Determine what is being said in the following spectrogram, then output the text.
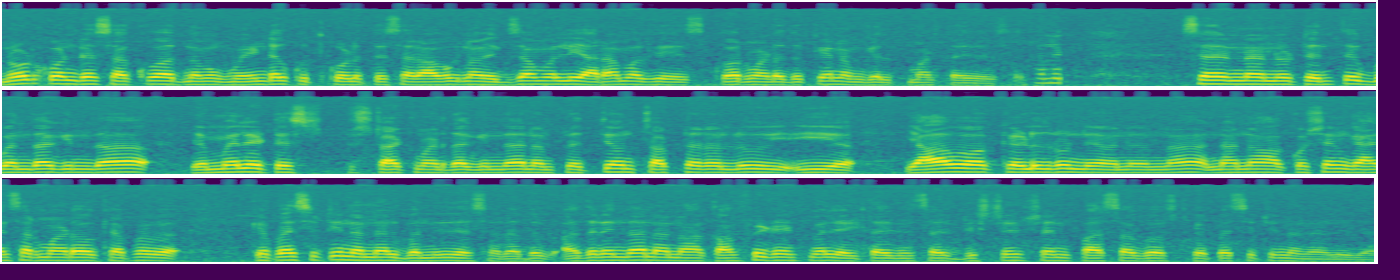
ನೋಡಿಕೊಂಡ್ರೆ ಸಾಕು, ಅದು ನಮಗೆ ಮೈಂಡಲ್ಲಿ ಕುತ್ಕೊಳ್ಳುತ್ತೆ ಸರ್ ಆವಾಗ ನಾವು ಎಕ್ಸಾಮಲ್ಲಿ ಆರಾಮಾಗಿ ಸ್ಕೋರ್ ಮಾಡೋದಕ್ಕೆ ನಮ್ಗೆ ಹೆಲ್ಪ್ ಮಾಡ್ತಾ ಇದೆ ಸರ್ ಸರ್, ನಾನು ಟೆಂತಿಗೆ ಬಂದಾಗಿಂದ M L A test start ಮಾಡಿದಾಗಿಂದ ನಾನು ಪ್ರತಿಯೊಂದು ಚಾಪ್ಟರಲ್ಲೂ ಈ ಯಾವ ಕೇಳಿದ್ರು ನನ್ನ ನಾನು ಆ ಕ್ವಶನ್ಗೆ ಆನ್ಸರ್ ಮಾಡೋ ಕೆಪ ಕೆಪಾಸಿಟಿ ನನ್ನಲ್ಲಿ ಬಂದಿದೆ ಸರ್. ಅದು, ಅದರಿಂದ ನಾನು ಆ ಕಾನ್ಫಿಡೆಂಟ್ ಮೇಲೆ ಹೇಳ್ತಾ ಇದ್ದೀನಿ ಸರ್. ಡಿಸ್ಟಿಂಕ್ಷನ್ ಪಾಸ್ ಆಗೋಷ್ಟು ಕೆಪಾಸಿಟಿ ನನ್ನಲ್ಲಿದೆ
